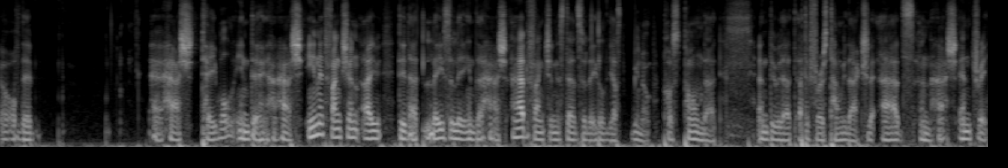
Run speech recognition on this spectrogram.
of the uh, hash table in the hash init function, I did that lazily in the hash add function instead, so that it'll just you know postpone that and do that at the first time it actually adds an hash entry.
